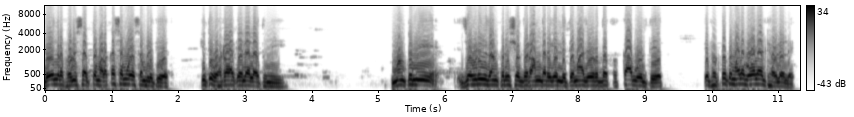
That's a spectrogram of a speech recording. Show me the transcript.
देवेंद्र फडणवीस साहेब तुम्हाला कशामुळे संभळीत आहेत किती घोटाळा केलेला आहे तुम्ही? मग तुम्ही जेवढे विधान परिषदेवर आमदार गेले ते माझ्या विरोधात का बोलतेत ते फक्त तुम्हाला बोलायला ठेवलेले आहे.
